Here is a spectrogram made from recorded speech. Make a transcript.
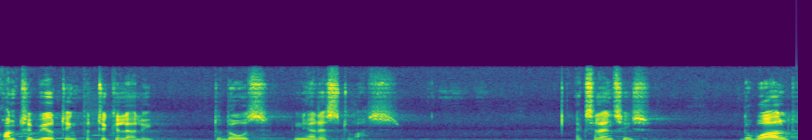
contributing particularly to those nearest to us. Excellencies, the world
